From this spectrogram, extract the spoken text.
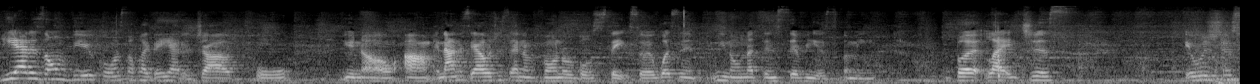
he had his own vehicle and stuff like that. He had a job, cool. You know, um, and honestly, I was just in a vulnerable state, so it wasn't, you know, nothing serious for me. But like, just it was just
